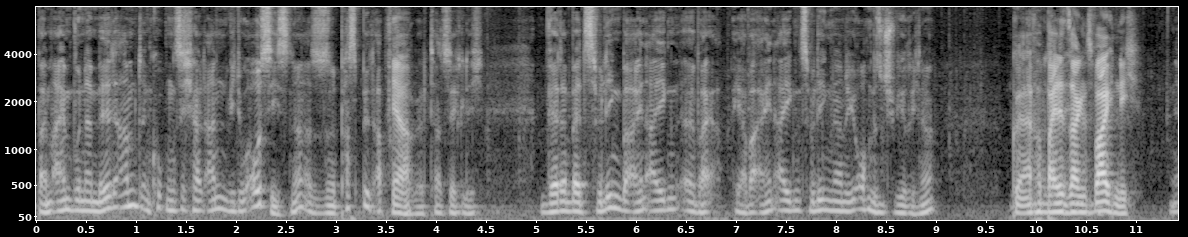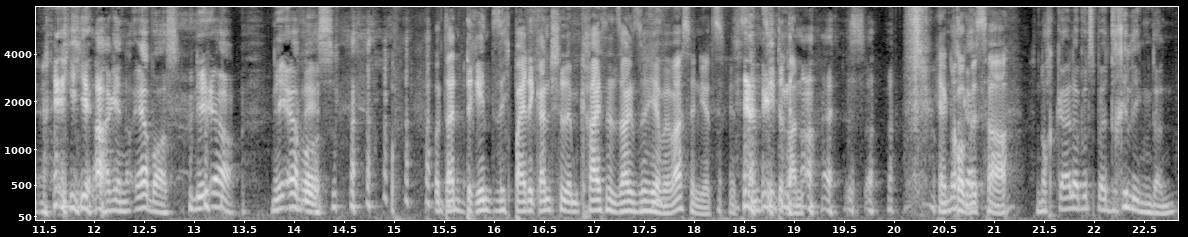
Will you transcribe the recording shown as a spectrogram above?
beim Einwohnermeldeamt und gucken sich halt an, wie du aussiehst, ne? Also so eine Passbildabfrage tatsächlich. Wäre dann bei Zwillingen, bei eineigen, äh, bei, ja, bei eineigen Zwillingen natürlich auch ein bisschen schwierig, ne? Können einfach beide sagen, das war ich nicht. ja, genau, er war's. Nee, er. Nee, er Nee. Und dann drehen sie sich beide ganz schnell im Kreis und sagen so, ja, wer war's denn jetzt? Jetzt sind Sie dran, Also, Herr noch geil- Kommissar. noch geiler wird's bei Drillingen dann.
